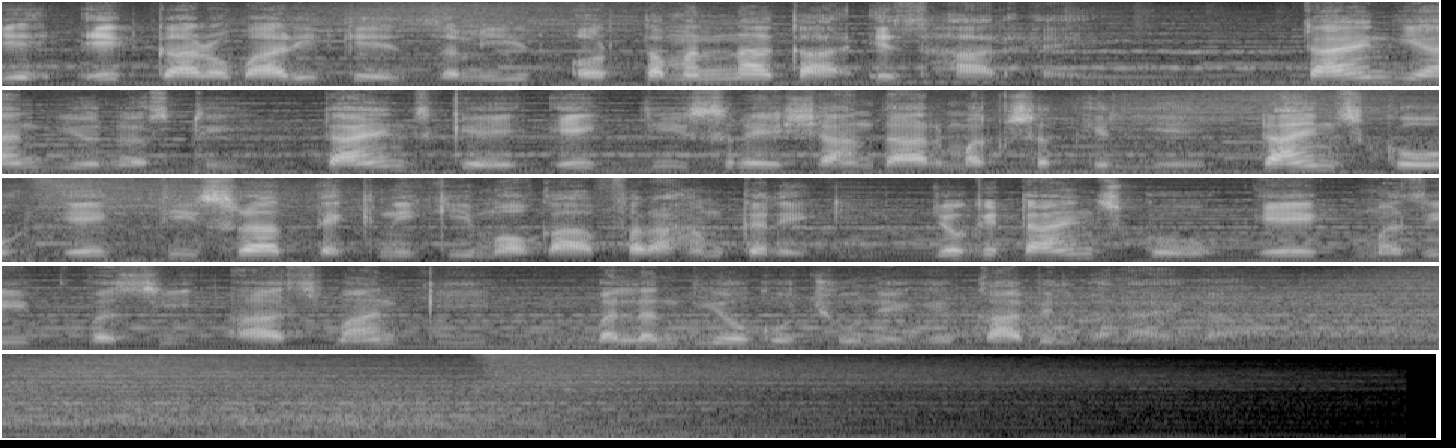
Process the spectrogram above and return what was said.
ये एक कारोबारी के ज़मीर और तमन्ना का इजहार है। टाइन यान यूनिवर्सिटी टाइम्स के एक तीसरे शानदार मकसद के लिए टाइम्स को एक तीसरा तकनीकी मौका फराहम करेगी। जो कि टाइम्स को एक मजीद वसी आसमान की बुलंदियों को छूने के काबिल बनाएगा।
